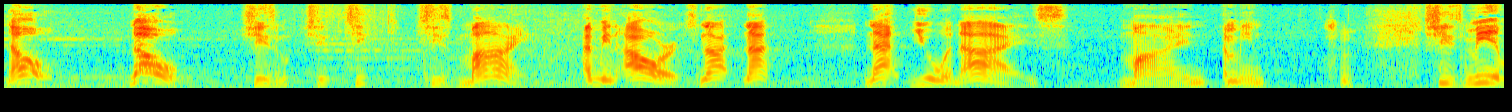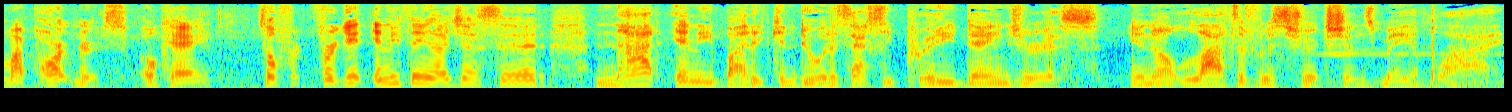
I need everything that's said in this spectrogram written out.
no, no, she's she's she, she's mine. I mean ours, not not not you and I's. Mine. I mean, she's me and my partners. Okay, so for, forget anything I just said. Not anybody can do it. It's actually pretty dangerous. You know, lots of restrictions may apply.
